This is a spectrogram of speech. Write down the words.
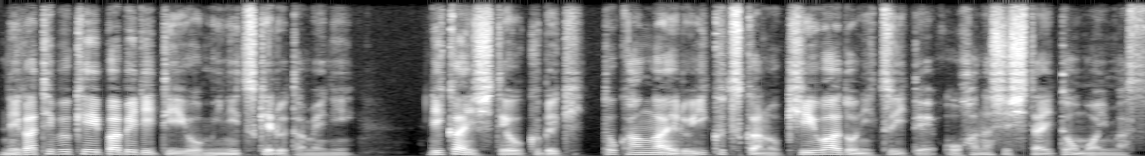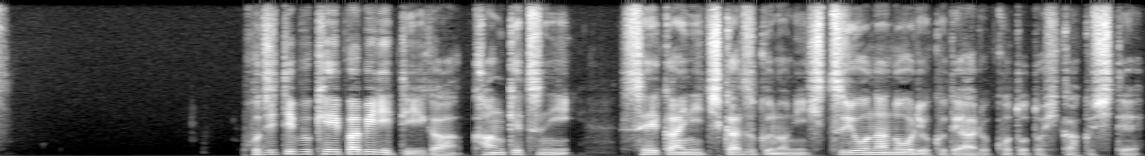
ネガティブケイパビリティを身につけるために理解しておくべきと考えるいくつかのキーワードについてお話ししたいと思います。ポジティブケイパビリティが簡潔に正解に近づくのに必要な能力であることと比較して、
